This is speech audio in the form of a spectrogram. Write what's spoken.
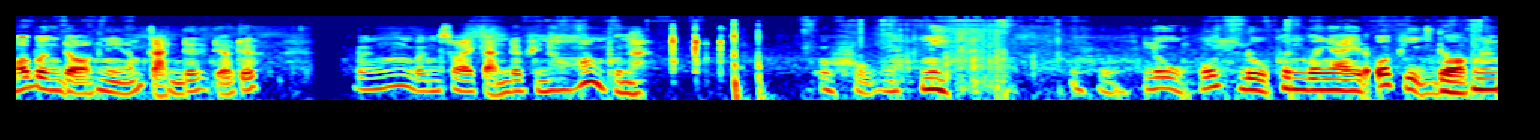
มาเบิ่งดอกนี่น้ำกันเด้อเดี๋ยวเด้อเบิ่งเบิ่งซอยกันเด้อพี่น้องพุ่นนะโอ้โหนี่โอ้โหลูกโอ้ยลูกเพิ่นบ่ใหญ่โอ้พี่อีกดอกหนึง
